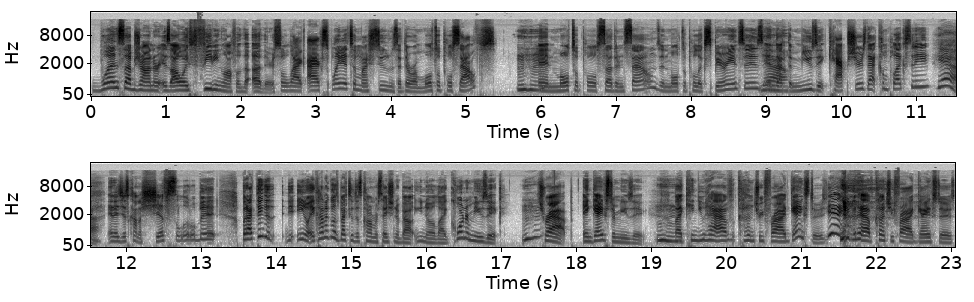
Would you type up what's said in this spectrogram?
one subgenre is always feeding off of the other. So, like, I explain it to my students that there are multiple Souths. Mm-hmm. And multiple Southern sounds and multiple experiences, and that the music captures that complexity Yeah. and it just kind of shifts a little bit. But I think that you know it kind of goes back to this conversation about you know like corner music, Mm-hmm. trap, and gangster music. Mm-hmm. Like, can you have country fried gangsters? Yeah, you can have country fried gangsters,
